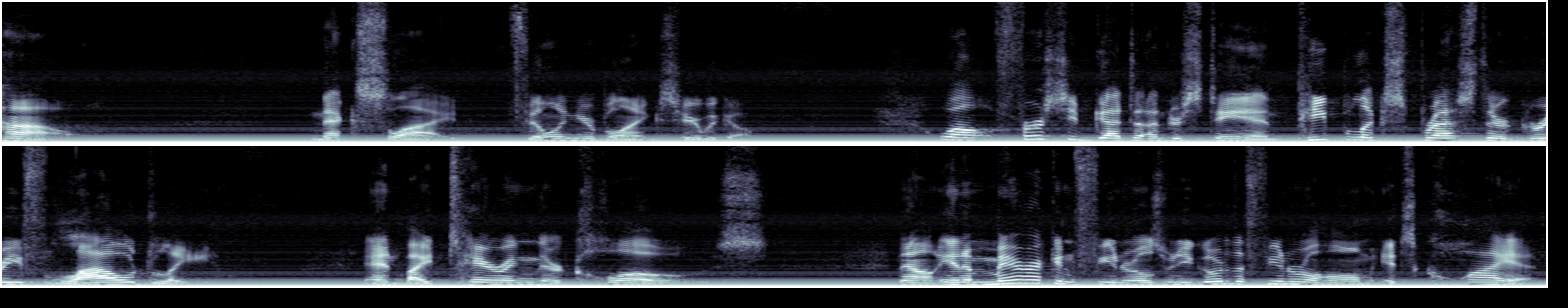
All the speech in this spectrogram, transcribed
How? Next slide. Fill in your blanks. Here we go. Well, first you've got to understand people express their grief loudly and by tearing their clothes. Now, in American funerals, when you go to the funeral home, it's quiet.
